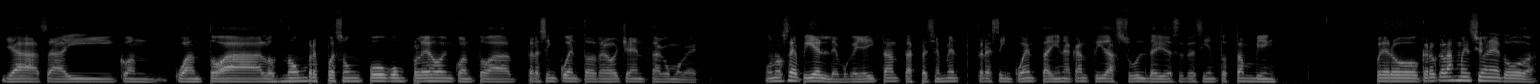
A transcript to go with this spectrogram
Ya, o sea, y con cuanto a los nombres, pues son un poco complejos en cuanto a 350, 380, como que uno se pierde porque ya hay tantas, especialmente 350, hay una cantidad zurda y de 700 también. Pero creo que las mencioné todas.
